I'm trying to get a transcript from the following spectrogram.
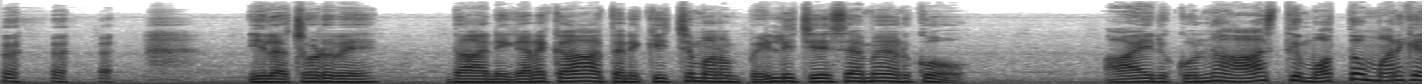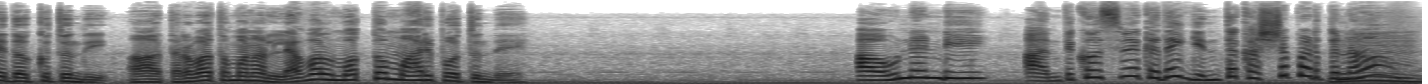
ఇలా చూడవే దాని గనక అతనికిచ్చి మనం పెళ్ళి చేశామే అనుకో ఆయనకున్న ఆస్తి మొత్తం మనకే దక్కుతుంది. ఆ తర్వాత మన లెవెల్ మొత్తం మారిపోతుంది. అవునండి. అందుకోసమే కదా ఇంత కష్టపడుతున్నా.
